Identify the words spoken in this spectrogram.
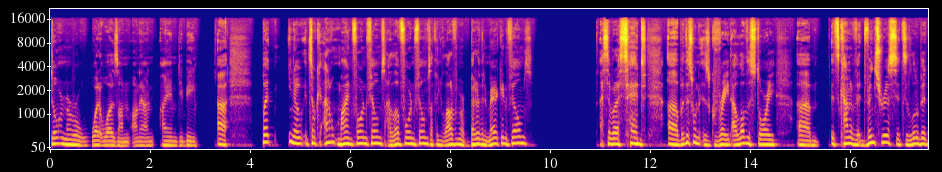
don't remember what it was on on IMDb. Uh, but you know, it's okay. I don't mind foreign films. I love foreign films. I think a lot of them are better than American films. I said what I said, uh, but this one is great. I love the story. Um, it's kind of adventurous. It's a little bit.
